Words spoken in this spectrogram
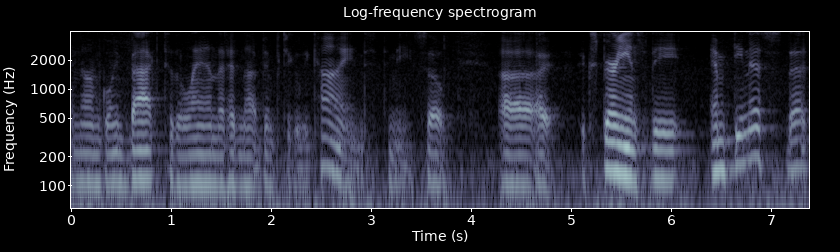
and now I'm going back to the land that had not been particularly kind to me. So uh, I experienced the emptiness that,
